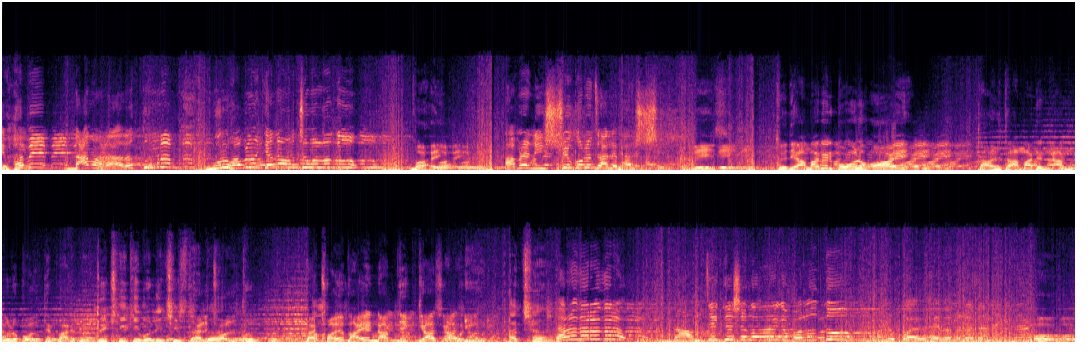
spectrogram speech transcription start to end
এভাবে না না দাদা তোমরা ভুল ভাবলে কেন হচ্ছে বলো তো? ভাই। আমরা নিশ্চয়ই কোনো জালে ভাসছি। বেশ। যদি আমাদের বোন হয় তাহলে তো আমাদের নামগুলো বলতে পারবে। তুই ঠিকই বলেছিস তাহলে চল তো। তা ছয় ভাইয়ের নাম জিজ্ঞাসা করি। আচ্ছা। দাঁড়ো দাঁড়ো দাঁড়ো নাম জিজ্ঞাসা করার আগে বলো তো আমরা কয় ভাই বোনেরা জানি? ও।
